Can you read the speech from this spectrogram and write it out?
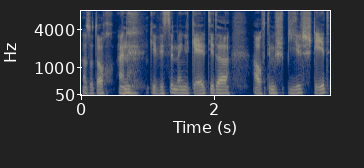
Also doch eine gewisse Menge Geld, die da auf dem Spiel steht.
